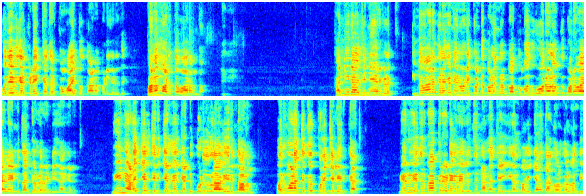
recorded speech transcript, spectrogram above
உதவிகள் கிடைக்கிறதற்கும் வாய்ப்பு காணப்படுகிறது. பணம் அடுத்த வாரம்தான். கன்னிராசி நேயர்களுக்கு இந்த வார கிரக நிலவனை கொண்டு பலன்கள் பார்க்கும்போது ஓரளவுக்கு பரவாயில்லை என்று தான் சொல்ல வேண்டியதாகிறது வீண் அலைச்சல் திருச்சல்கள் சற்று கூடுதலாக இருந்தாலும் வருமானத்துக்கு குறைச்சல் இருக்காது. மேலும் எதிர்பார்க்கிற இடங்களிலிருந்து நல்ல செய்திகள் மகிழ்ச்சியான தகவல்கள் வந்து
